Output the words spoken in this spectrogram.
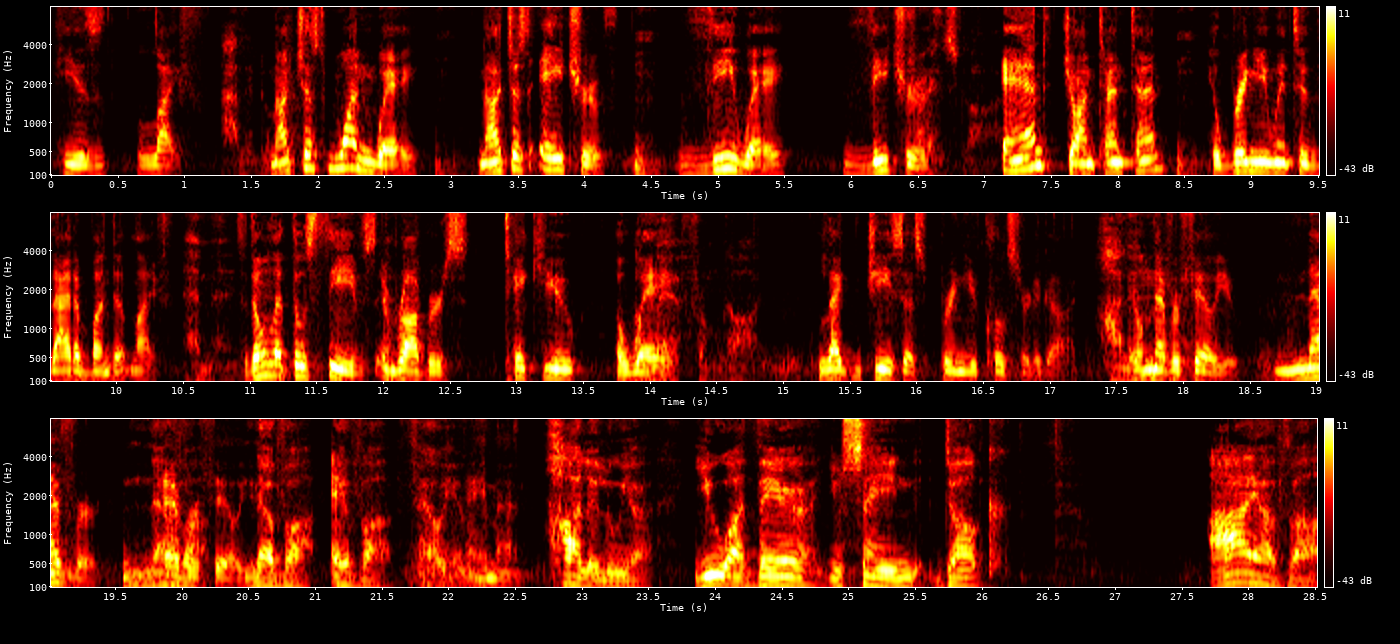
He is life. Hallelujah. Not just one way, not just a truth, mm-hmm. the way, the truth. And John 10:10, he'll bring you into that abundant life. Amen. So don't let those thieves and robbers take you away. Away from God. Let Jesus bring you closer to God. He'll never fail you. Never, Never, ever fail you. Never, ever fail you. Amen. Hallelujah. You are there, you're saying, Doc, I have uh,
